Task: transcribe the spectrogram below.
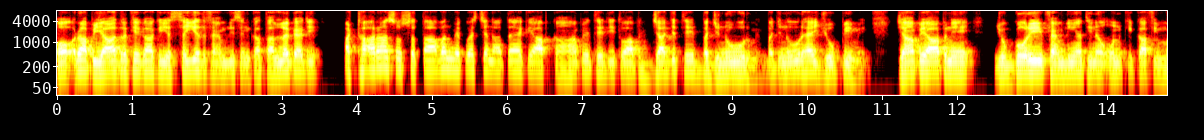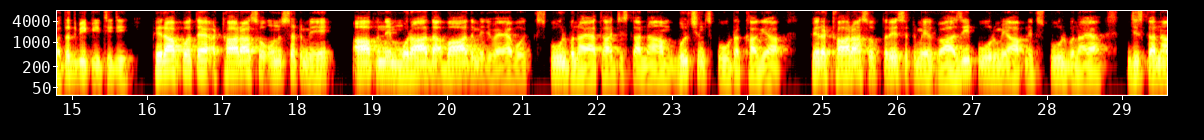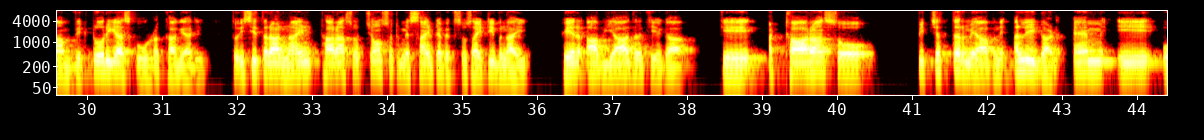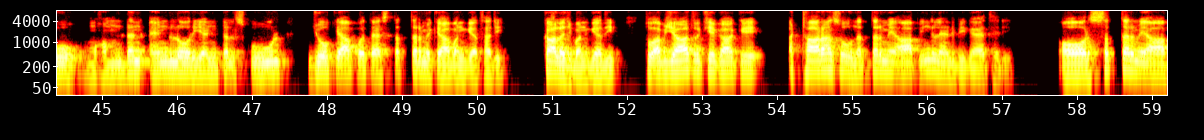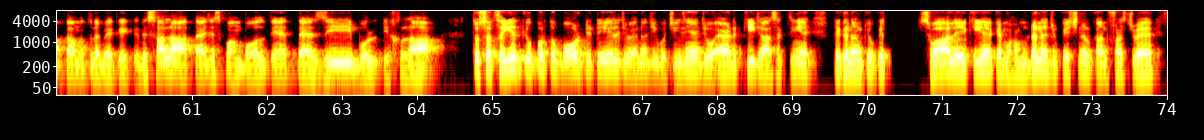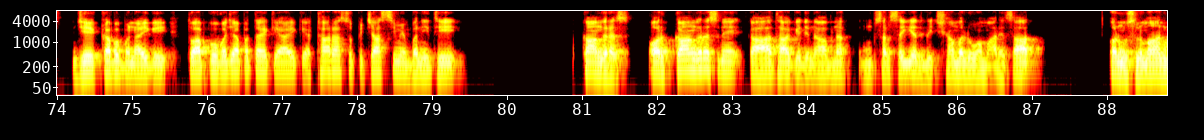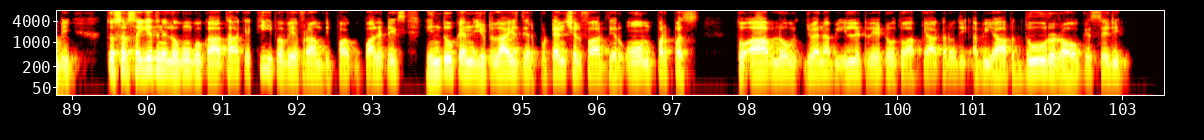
اور آپ یاد رکھے گا کہ یہ سید فیملی سے ان کا تعلق ہے جی۔ اٹھارہ سو ستاون میں کوشچن آتا ہے کہ آپ کہاں پہ تھے جی؟ تو آپ جج تھے بجنور میں، بجنور ہے یو پی میں، جہاں پہ آپ نے جو گوری فیملیاں تھیں نا، ان کی کافی مدد بھی کی تھی جی۔ پھر آپ کو ہوتا ہے، اٹھارہ سو انسٹھ میں آپ نے مراد آباد میں جو ہے وہ ایک سکول بنایا تھا، جس کا نام گلشن سکول رکھا گیا۔ پھر اٹھارہ سو تریسٹھ میں غازی پور میں آپ نے ایک سکول بنایا، جس کا نام وکٹوریا سکول رکھا گیا جی۔ تو اسی طرح نائن، اٹھارہ سو چونسٹھ میں سائنٹیفک سوسائٹی بنائی۔ پھر آپ یاد رکھیے گا کہ اٹھارہ سو پچہتر میں آپ نے Aligarh M A O Muhammadan Anglo Oriental school, جو کہ آپ کو ہے ستر میں کیا بن گیا تھا جی کالج بن گیا جی۔ تو اب یاد رکھیے گا کہ اٹھارہ سو انہتر میں آپ انگلینڈ بھی گئے تھے جی۔ اور ستر میں آپ کا مطلب ہے کہ ایک رسالہ آتا ہے جس کو ہم بولتے ہیں تہذیب الاخلاق۔ تو سر سید کے اوپر تو بہت ڈیٹیل جو ہے نا جی وہ چیزیں ہیں جو ایڈ کی جا سکتی ہیں، لیکن ہم کیونکہ سوال ایک ہی ہے کہ محمدن ایجوکیشنل کانفرنس جو ہے یہ کب بنائی گئی؟ تو آپ کو وجہ پتہ ہے کیا ہے کہ اٹھارہ سو پچاسی میں بنی تھی کانگریس۔ اور کانگریس نے کہا تھا کہ جناب نا سر سید بھی شامل ہوں ہمارے ساتھ اور مسلمان بھی۔ تو سر سید نے لوگوں کو کہا تھا کہ keep away from the politics Hindu can utilize their potential for their own purpose تو آپ لوگ جو ہے نا ابھی الٹریٹ ہو تو آپ کیا کرو جی؟ ابھی آپ دور رہو کس سے جی؟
